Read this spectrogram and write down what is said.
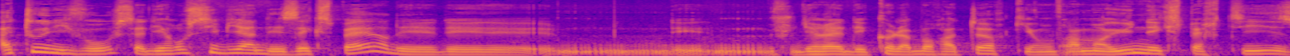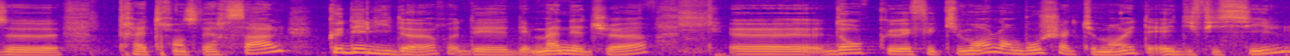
à tout niveau, c'est-à-dire aussi bien des experts, des, je dirais des collaborateurs qui ont vraiment une expertise euh, très transversale, que des leaders, des, managers. Euh, donc, euh, effectivement, l'embauche actuellement est, difficile.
